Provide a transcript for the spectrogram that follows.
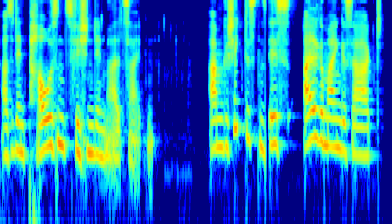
Also den Pausen zwischen den Mahlzeiten. Am geschicktesten ist allgemein gesagt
